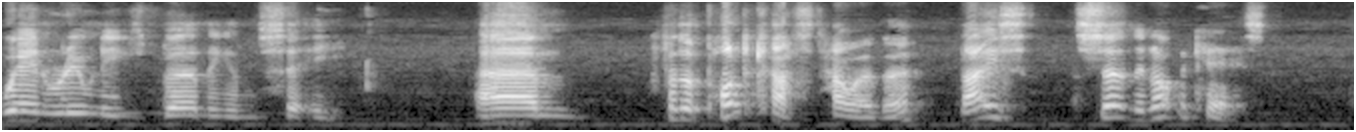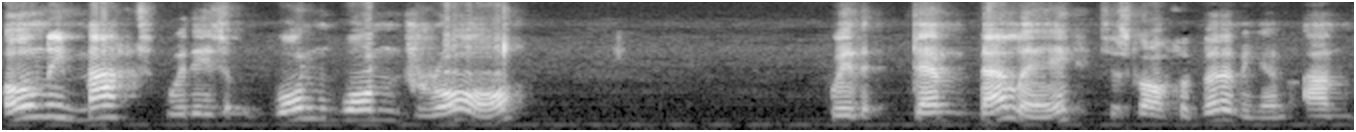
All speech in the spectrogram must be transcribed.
Wayne Rooney's Birmingham City. Um, for the podcast, however, that is certainly not the case. Only Matt, with his 1 1 draw with Dembele to score for Birmingham and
